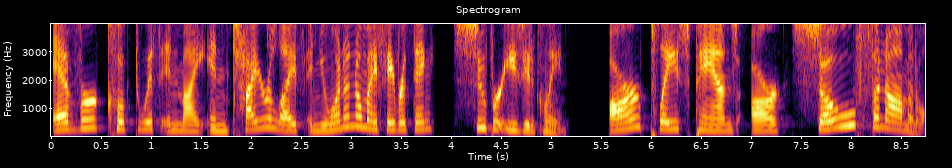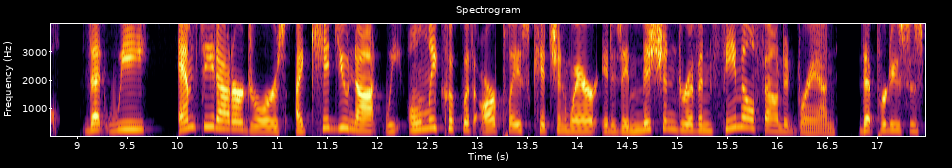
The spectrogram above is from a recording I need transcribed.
ever cooked with in my entire life. And you want to know my favorite thing? Super easy to clean. Our place pans are so phenomenal that we emptied out our drawers. I kid you not, we only cook with Our Place Kitchenware. It is a mission driven, female founded brand that produces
